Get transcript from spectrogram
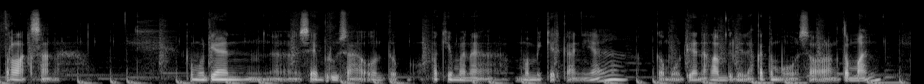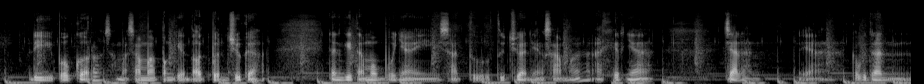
terlaksana. Kemudian uh, saya berusaha untuk bagaimana memikirkannya. Kemudian alhamdulillah ketemu seorang teman di Bogor sama-sama penggiat outbound juga. Dan kita mempunyai satu tujuan yang sama akhirnya jalan. Ya kemudian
